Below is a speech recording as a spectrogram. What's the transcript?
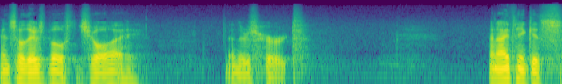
And so there's both joy and there's hurt. And I think it's,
